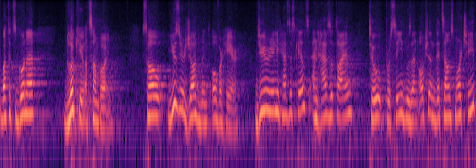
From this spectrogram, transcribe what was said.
but it's gonna block you at some point. So use your judgment over here do you really have the skills and have the time to proceed with an option that sounds more cheap?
